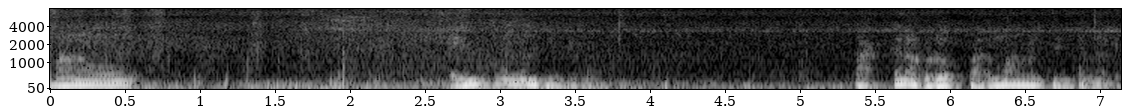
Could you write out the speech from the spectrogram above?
మనం ఎంత అన్నం తింటున్నాం? పక్కన ఒకడు పరమాన్నం తింటున్నాడు.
